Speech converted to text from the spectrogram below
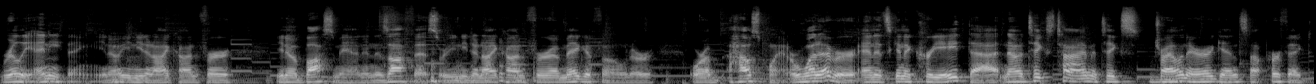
really anything. You know, you need an icon for, you know, boss man in his office, or you need an icon for a megaphone or or a houseplant or whatever, and it's going to create that. Now it takes time, it takes trial and error. Again, it's not perfect,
